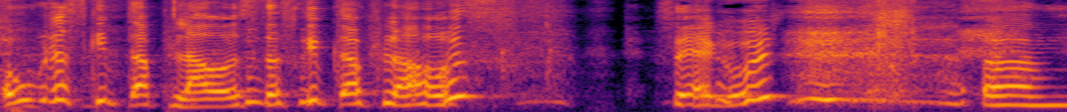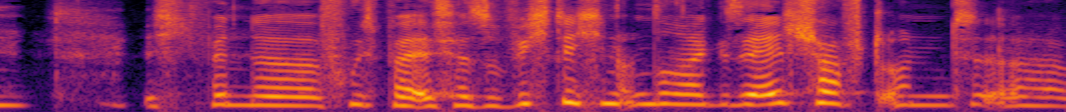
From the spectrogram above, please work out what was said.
Oh, das gibt Applaus, das gibt Applaus. Sehr gut. ähm, ich finde, Fußball ist ja so wichtig in unserer Gesellschaft und äh,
